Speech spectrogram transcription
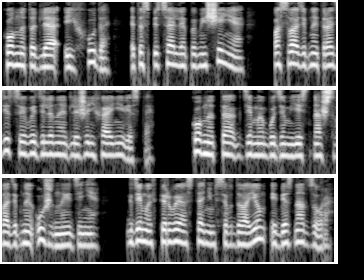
Комната для Ихуда — это специальное помещение — по свадебной традиции, выделенная для жениха и невесты. Комната, где мы будем есть наш свадебный ужин наедине, где мы впервые останемся вдвоем и без надзора.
